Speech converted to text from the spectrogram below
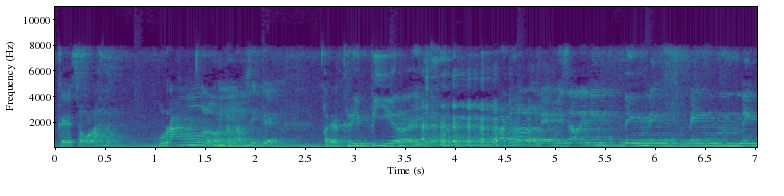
kayak seolah kurang loh Hmm. kenapa sih kayak kayak creepy ya. iya. padahal nek misalnya ning ning ning ning ning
